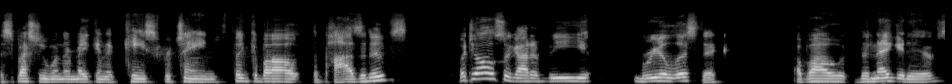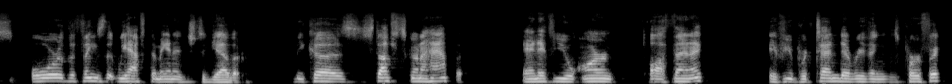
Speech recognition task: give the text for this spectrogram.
especially when they're making a case for change, think about the positives, but you also got to be realistic about the negatives or the things that we have to manage together because stuff's going to happen. And if you aren't authentic, if you pretend everything's perfect,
